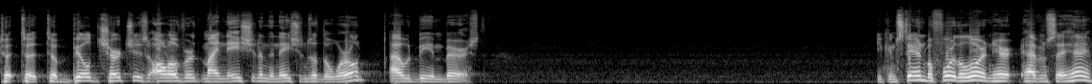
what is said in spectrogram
to, to, to build churches all over my nation and the nations of the world, I would be embarrassed. You can stand before the Lord and hear, have Him say, Hey,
